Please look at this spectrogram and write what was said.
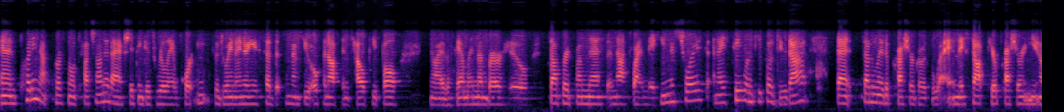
And putting that personal touch on it, I actually think is really important. So, Dwayne, I know you said that sometimes you open up and tell people, you know, I have a family member who suffered from this and that's why I'm making this choice. And I see when people do that, that suddenly the pressure goes away and they stop peer pressuring you.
